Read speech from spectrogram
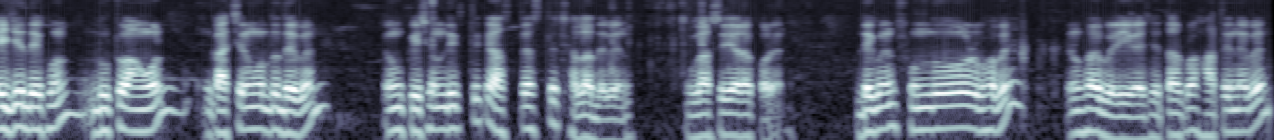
এই যে দেখুন, দুটো আঙুল গাছের মধ্যে দেবেন এবং পেছন দিক থেকে আস্তে আস্তে ঠেলা দেবেন গ্লাসে যারা করেন। দেখবেন সুন্দরভাবে এরকমভাবে বেরিয়ে গেছে। তারপর হাতে নেবেন,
